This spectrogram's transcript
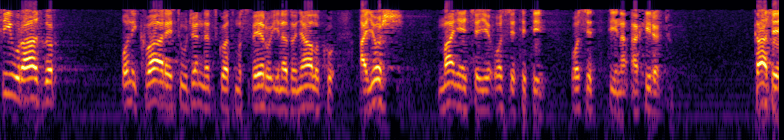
si u razdor oni kvare tu dženecku atmosferu i na dunjalku a još manje će je osjetiti osjetiti na ahiretu. Kaže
